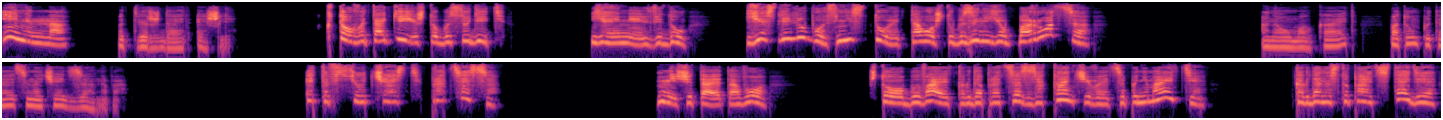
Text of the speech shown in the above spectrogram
«Именно!» — подтверждает Эшли. «Кто вы такие, чтобы судить? Я имею в виду, если любовь не стоит того, чтобы за нее бороться...» Она умолкает, потом пытается начать заново. «Это все часть процесса не считая того, что бывает, когда процесс заканчивается, понимаете? Когда наступает стадия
